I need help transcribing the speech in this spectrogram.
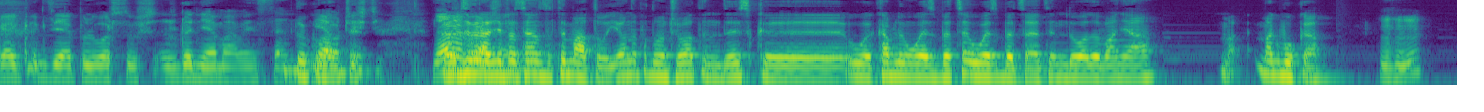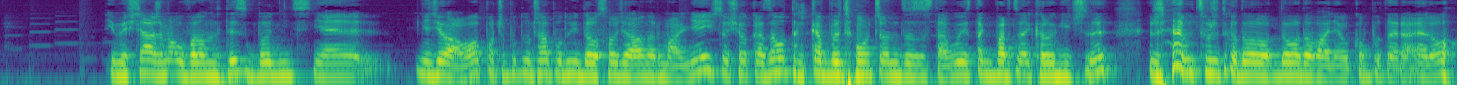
ręka, gdzie Apple Watch już, już go nie ma, więc ten Dokładnie. nie oczyści. W No, ale każdym razie wracając. do tematu. I ona podłączyła ten dysk yy, kablem USB-C, USB-C, tym do ładowania Ma- MacBooka. Mhm. I myślała, że ma uwalony dysk, bo nic nie, nie działało, po czym podłączyła pod Windowsa, działa normalnie i co się okazało, ten kabel dołączony do zestawu jest tak bardzo ekologiczny, że służy tylko do, do ładowania u komputera, elo.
